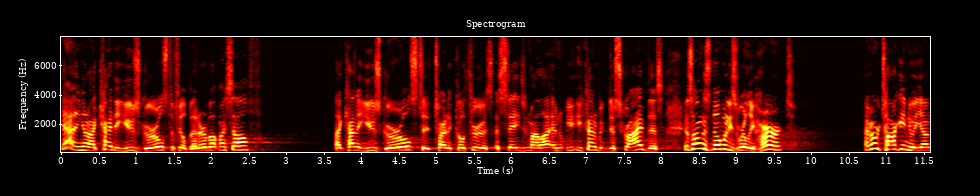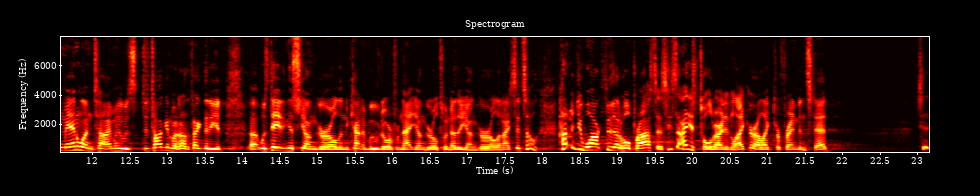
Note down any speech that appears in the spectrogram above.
Yeah, you know, I kind of use girls to feel better about myself. I kind of use girls to try to go through a, a stage in my life. And you, you, kind of describe this as long as nobody's really hurt. I remember talking to a young man one time who was talking about how the fact that he had, uh, was dating this young girl and he kind of moved over from that young girl to another young girl. And I said, So, how did you walk through that whole process? He said, I just told her I didn't like her. I liked her friend instead. I said,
